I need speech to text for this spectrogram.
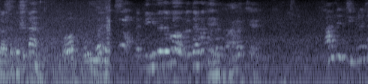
लतापती गाण ओ टीव्हीचं देबो लतापती आमचे चिकडे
